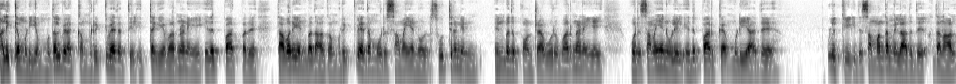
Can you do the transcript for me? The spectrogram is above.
அளிக்க முடியும். முதல் விளக்கம் ரிக்வேதத்தில் இத்தகைய வர்ணனையை எதிர்பார்ப்பது தவறு என்பதாகும். ரிக்வேதம் ஒரு சமய நூல். சூத்திரன் என் என்பது போன்ற ஒரு வர்ணனையை ஒரு சமய நூலில் எதிர்பார்க்க முடியாது. நூலுக்கு இது சம்பந்தமில்லாதது. அதனால்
